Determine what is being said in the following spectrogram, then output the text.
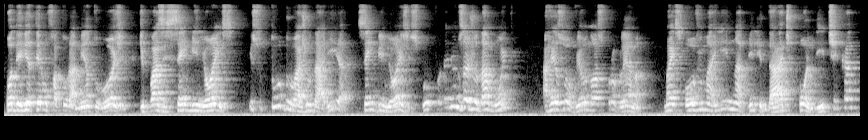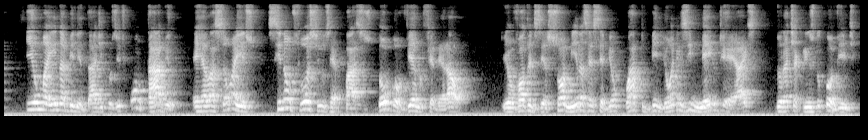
poderia ter um faturamento hoje de quase 100 milhões isso tudo ajudaria, 100 bilhões, desculpa, poderíamos ajudar muito a resolver o nosso problema. Mas houve uma inabilidade política e uma inabilidade, inclusive, contábil em relação a isso. Se não fossem os repasses do governo federal, e eu volto a dizer, só Minas recebeu 4 bilhões e meio de reais durante a crise do Covid.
